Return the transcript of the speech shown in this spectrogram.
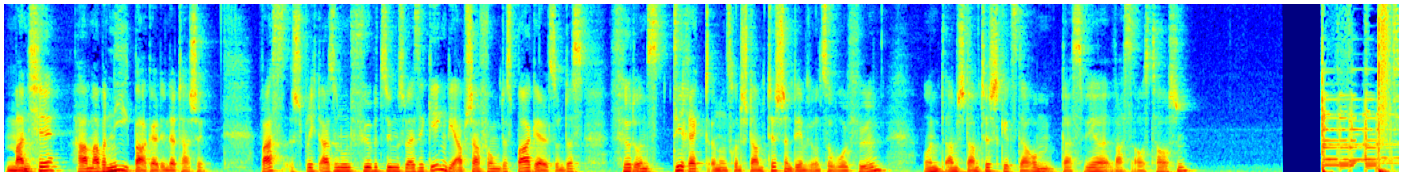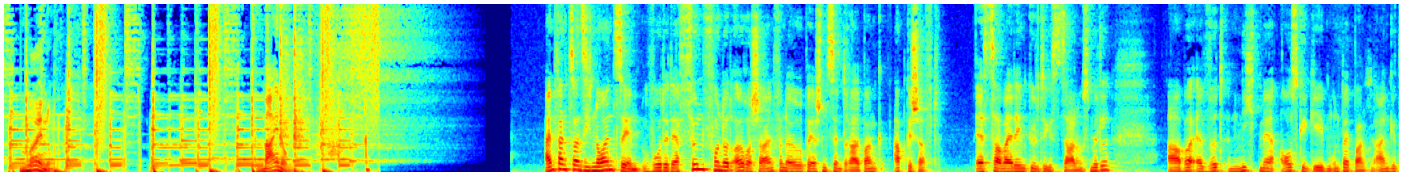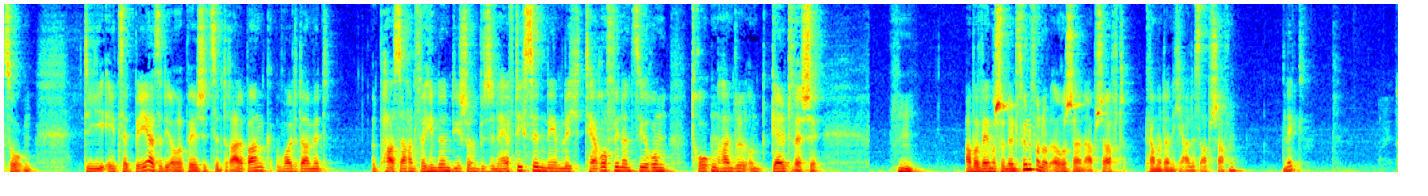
manche haben aber nie Bargeld in der Tasche. Was spricht also nun für bzw. gegen die Abschaffung des Bargelds? Und das führt uns direkt an unseren Stammtisch, an dem wir uns so wohlfühlen. Und am Stammtisch geht es darum, dass wir was austauschen? Meinung. Meinung. Anfang 2019 wurde der 500-Euro-Schein von der Europäischen Zentralbank abgeschafft. Er ist zwar weiterhin gültiges Zahlungsmittel, aber er wird nicht mehr ausgegeben und bei Banken eingezogen. Die EZB, also die Europäische Zentralbank, wollte damit ein paar Sachen verhindern, die schon ein bisschen heftig sind, nämlich Terrorfinanzierung, Drogenhandel und Geldwäsche. Hm. Aber wenn man schon den 500-Euro-Schein abschafft, kann man da nicht alles abschaffen? Nick?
